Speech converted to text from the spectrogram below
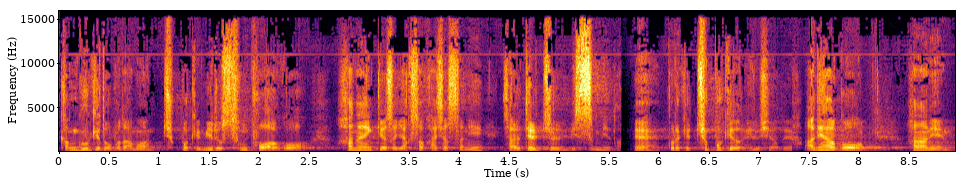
강구 기도보다는 축복 기도 미리 선포하고 하나님께서 약속하셨으니 잘 될 줄 믿습니다. 예, 그렇게 축복 기도를 해주셔야 돼요. 아니하고 하나님,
